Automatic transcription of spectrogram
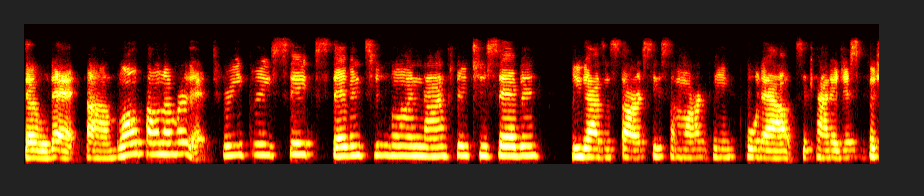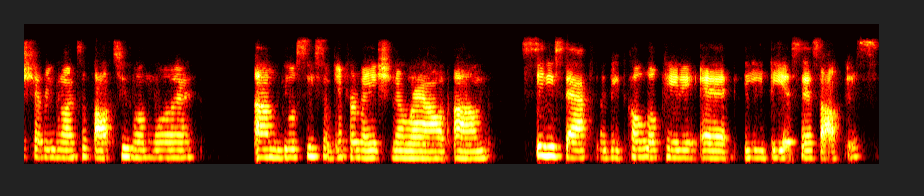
So that, um, loan phone number, that three three six seven two one nine three two seven, you guys will start to see some marketing pulled out to kind of just push everyone to call two one one. Um, you'll see some information around, um, city staff will be co-located at the DSS office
